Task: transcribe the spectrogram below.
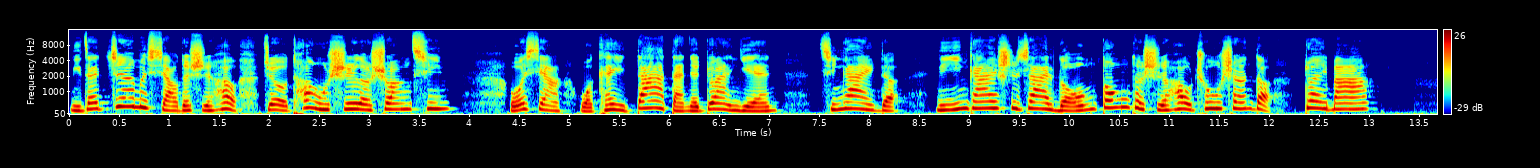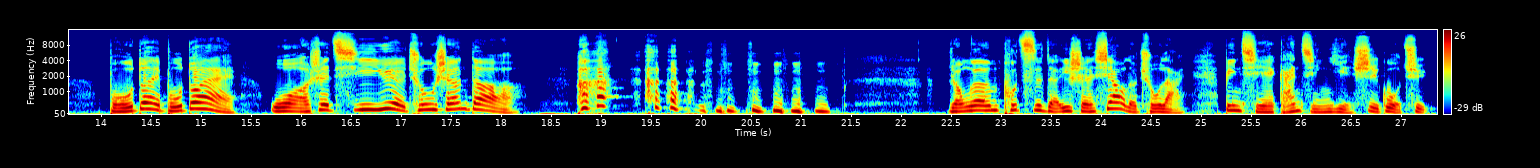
你在这么小的时候就痛失了双亲。我想，我可以大胆的断言，亲爱的，你应该是在隆冬的时候出生的，对吧？不对，不对，我是七月出生的。哈哈哈 荣恩噗呲的一声笑了出来，并且赶紧掩饰过去。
